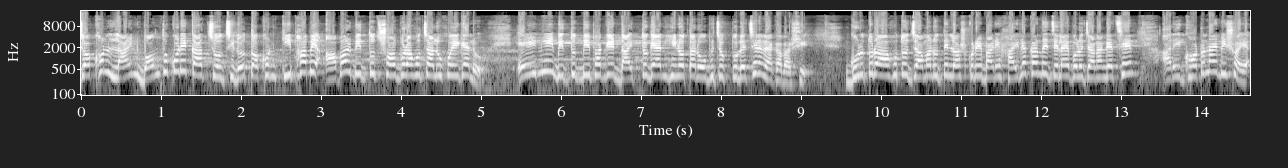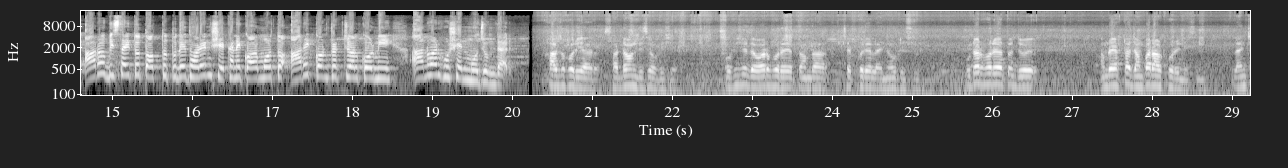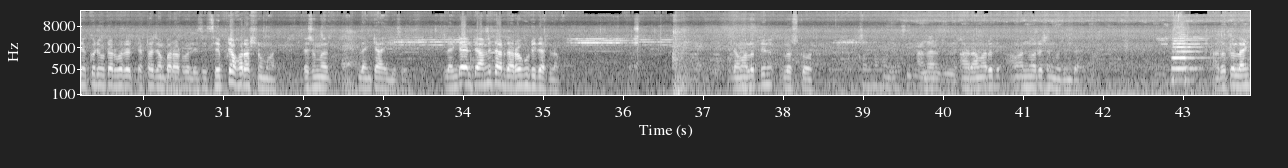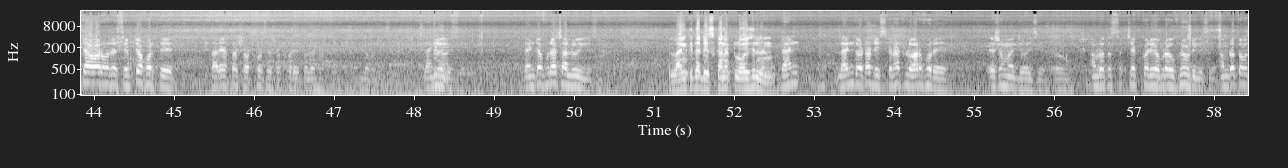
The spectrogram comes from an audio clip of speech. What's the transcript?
যখন লাইন বন্ধ করে কাজ চলছিল, তখন কীভাবে আবার বিদ্যুৎ সরবরাহ চালু হয়ে গেল? এই নিয়ে বিদ্যুৎ বিভাগের দায়িত্বজ্ঞানহীনতার অভিযোগ তুলেছেন এলাকাবাসী। গুরুতর আহত জামাল উদ্দিন লস্করের বাড়ি হাইলাকান্দি জেলায় বলে জানা গেছে। আর এই ঘটনার বিষয়ে আরও বিস্তারিত তথ্য তুলে ধরেন সেখানে কর্মরত আরেক কন্ট্রাকচুয়াল কর্মী আনোয়ার হোসেন মজুমদার। কাজ করি আর শাটডাউন দিছে অফিসে অফিসে দেওয়ার পরে তো আমরা চেক করে লাইনে উঠেছি। উঠার পরে তো আমরা একটা জাম্পার আউট করে নিয়েছি। লাইন চেক করে উঠার পরে একটা জাম্পার আউট করে নিয়েছি। সেফটা করার সময়, এ সময় লাইনটা আই গেছে। লাইনটা এনতে আমি তার দ্বারা গুটি দেখলাম জামালউদ্দিন লস্কর। আর আমার আনোয়ার হোসেন মজুমদার। আর তো লাইনটা হওয়ার পরে সেফটা করতে তার একটা শর্ট করছে শর্ট করে তোলে লাইন হয়ে গেছে। লাইনটা পুরো চালু হয়ে গেছে। লাইন কিতা ডিসকানেক্ট লইছিলেন লাইন লাইন দুটা ডিসকানেক্ট লওয়ার পরে এ সময় যে হয়েছে। আমরা তো চেক করি আমরা উপরে উঠে গেছি। আমরা তো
